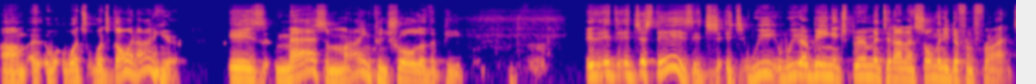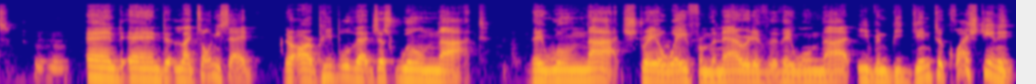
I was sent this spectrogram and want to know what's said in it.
Um, uh, what's what's going on here is mass mind control of the people. It, it, it just is. It's it's we we are being experimented on on so many different fronts Mhm. and and like tony said there are people that just will not they will not stray away from the narrative. They will not even begin to question it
